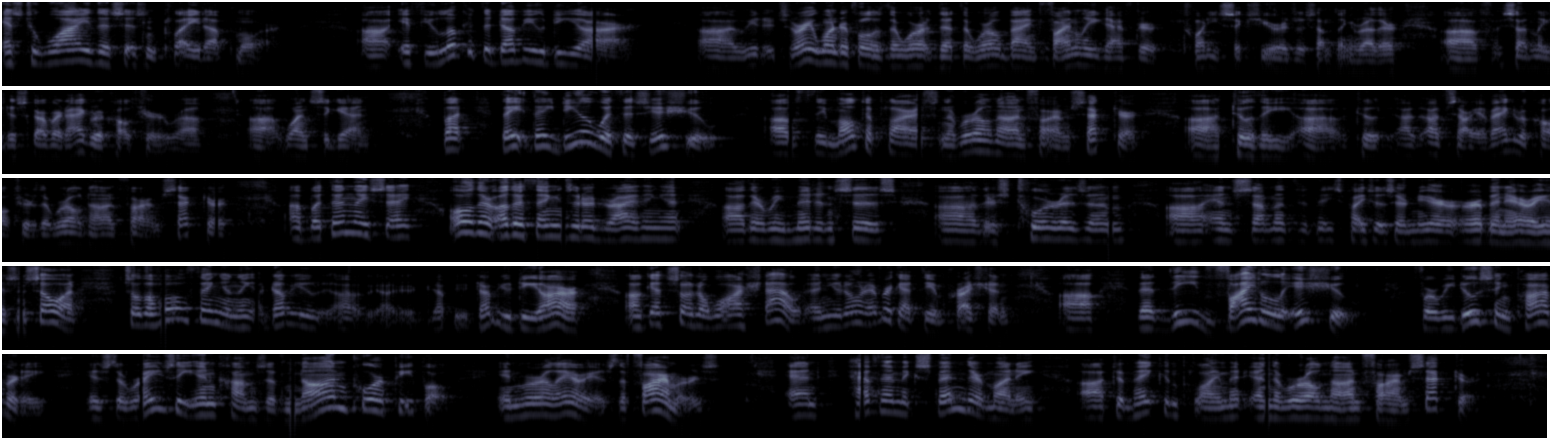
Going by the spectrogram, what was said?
as to why this isn't played up more. Uh, if you look at the WDR, uh, it's very wonderful that the, World, that the World Bank finally, after 26 years or something or other, uh, suddenly discovered agriculture uh, uh, once again. But they, they deal with this issue of the multipliers in the rural non-farm sector uh, to the uh, to I'm sorry of agriculture to the rural non-farm sector, but then they say, oh, there are other things that are driving it. There are remittances. There's tourism. Uh, and some of these places are near urban areas and so on. So the whole thing in the w, uh, w, WDR uh, gets sort of washed out, and you don't ever get the impression uh, that the vital issue for reducing poverty is to raise the incomes of non poor people in rural areas, the farmers, and have them expend their money uh, to make employment in the rural non farm sector.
